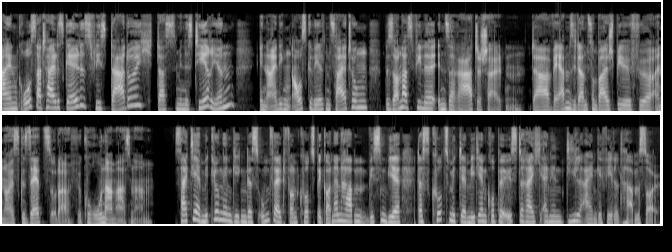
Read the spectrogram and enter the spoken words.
Ein großer Teil des Geldes fließt dadurch, dass Ministerien in einigen ausgewählten Zeitungen besonders viele Inserate schalten. Da werben sie dann zum Beispiel für ein neues Gesetz oder für Corona-Maßnahmen. Seit die Ermittlungen gegen das Umfeld von Kurz begonnen haben, wissen wir, dass Kurz mit der Mediengruppe Österreich einen Deal eingefädelt haben soll.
